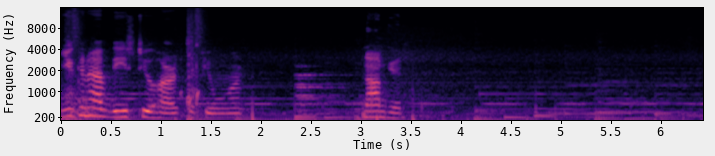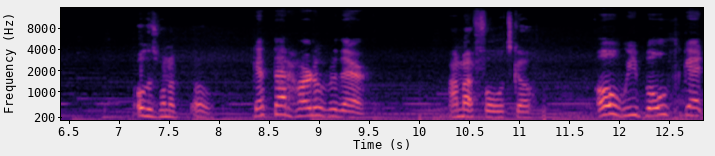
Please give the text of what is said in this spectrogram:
You can have these two hearts if you want. Nah, I'm good. Oh, there's one up. Oh, Get that heart over there. I'm at full. Let's go. Oh, we both get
